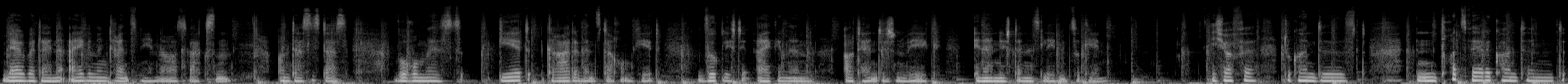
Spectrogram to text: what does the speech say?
mehr über deine eigenen Grenzen hinauswachsen. Und das ist das, worum es geht, gerade wenn es darum geht, wirklich den eigenen authentischen Weg in ein nüchternes Leben zu gehen. Ich hoffe, du konntest trotz Werde-Content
